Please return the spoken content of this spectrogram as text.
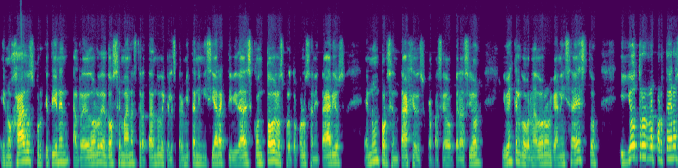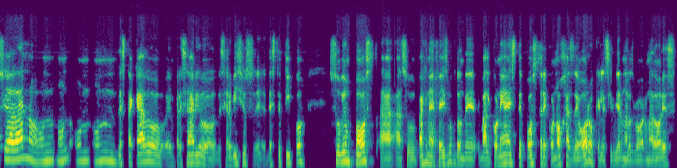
enojados porque tienen alrededor de dos semanas tratando de que les permitan iniciar actividades con todos los protocolos sanitarios en un porcentaje de su capacidad de operación y ven que el gobernador organiza esto. Y otro reportero ciudadano, un, un destacado empresario de servicios eh, de este tipo, sube un post a, su página de Facebook donde balconea este postre con hojas de oro que le sirvieron a los gobernadores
